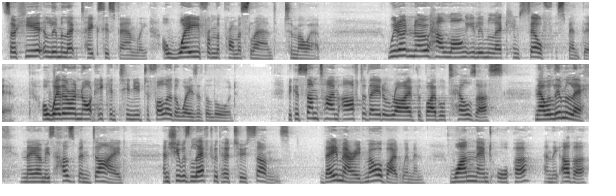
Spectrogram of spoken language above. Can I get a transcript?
So here Elimelech takes his family away from the promised land to Moab. We don't know how long Elimelech himself spent there, or whether or not he continued to follow the ways of the Lord because sometime after they had arrived, the Bible tells us now Elimelech, Naomi's husband, died, and she was left with her two sons. They married Moabite women, one named Orpah and the other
